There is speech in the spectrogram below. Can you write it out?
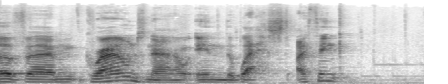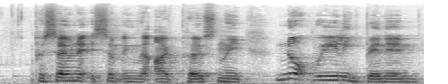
of um, ground now in the West. I think Persona is something that I've personally not really been in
